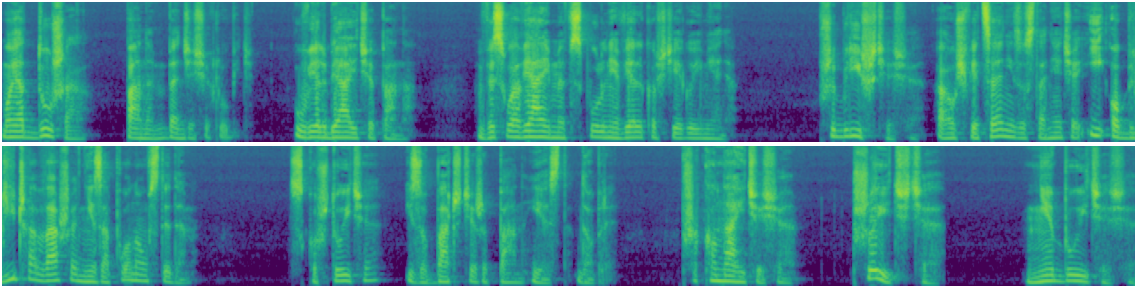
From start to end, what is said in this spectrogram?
Moja dusza Panem będzie się chlubić. Uwielbiajcie Pana. Wysławiajmy wspólnie wielkość Jego imienia. Przybliżcie się, a oświeceni zostaniecie i oblicza wasze nie zapłoną wstydem. Skosztujcie i zobaczcie, że Pan jest dobry. Przekonajcie się, przyjdźcie, nie bójcie się,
